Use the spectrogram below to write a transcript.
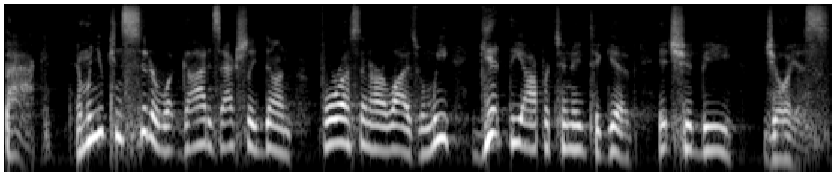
back. And when you consider what God has actually done for us in our lives, when we get the opportunity to give, it should be joyous.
